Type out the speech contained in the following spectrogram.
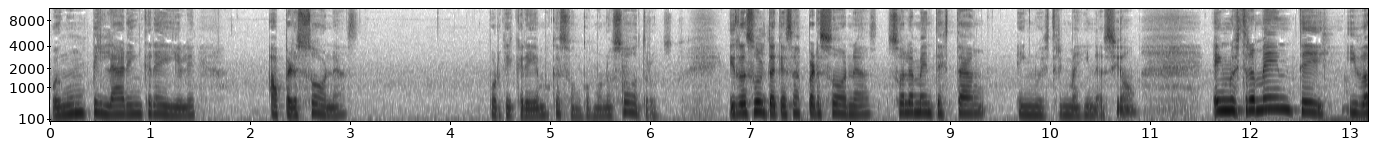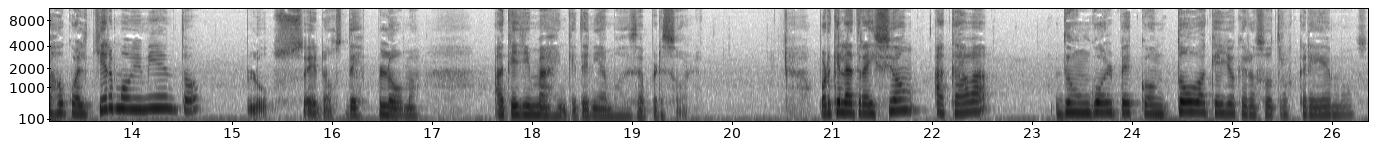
o en un pilar increíble a personas porque creemos que son como nosotros. Y resulta que esas personas solamente están en nuestra imaginación, en nuestra mente y bajo cualquier movimiento, plus, se nos desploma aquella imagen que teníamos de esa persona. Porque la traición acaba de un golpe con todo aquello que nosotros creemos,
